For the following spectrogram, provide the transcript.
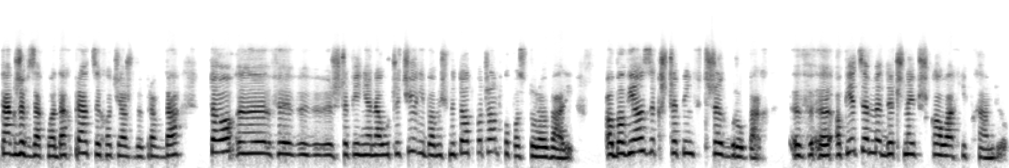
także w zakładach pracy chociażby, prawda, to y, w- szczepienia nauczycieli, bo myśmy to od początku postulowali. Obowiązek szczepień w trzech grupach. W y, opiece medycznej, w szkołach i w handlu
